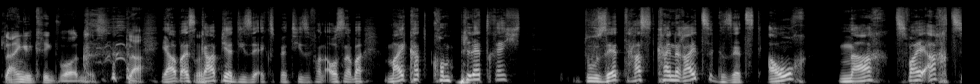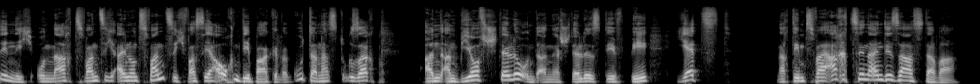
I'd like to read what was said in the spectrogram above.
kleingekriegt worden ist. Klar. ja, aber es gab ja diese Expertise von außen. Aber Mike hat komplett recht. Du hast keine Reize gesetzt. Auch nach 2018 nicht und nach 2021, was ja auch ein Debakel war. Gut, dann hast du gesagt, an, an Biofs Stelle und an der Stelle des DFB, jetzt, nachdem 2018 ein Desaster war,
